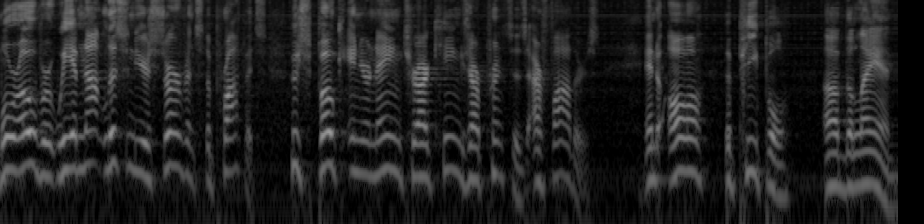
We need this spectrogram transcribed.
Moreover, we have not listened to your servants, the prophets, who spoke in your name to our kings, our princes, our fathers and all the people of the land.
